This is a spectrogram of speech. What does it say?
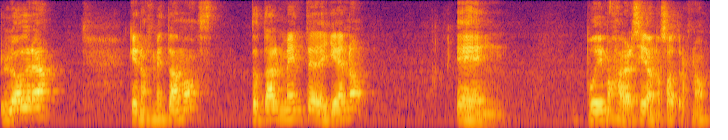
logra que nos metamos totalmente de lleno en... Pudimos haber sido nosotros, ¿no?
